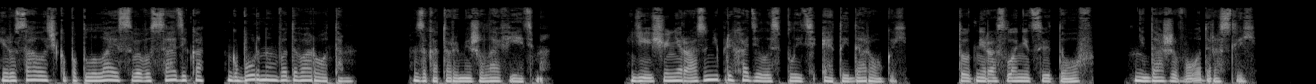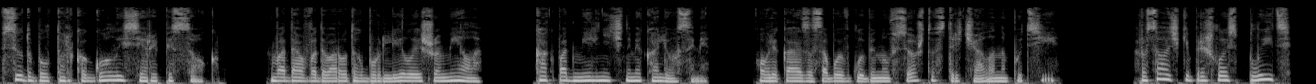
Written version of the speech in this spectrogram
и русалочка поплыла из своего садика к бурным водоворотам, за которыми жила ведьма. Ей еще ни разу не приходилось плыть этой дорогой. Тут не росло ни цветов, ни даже водорослей. Всюду был только голый серый песок. Вода в водоворотах бурлила и шумела, как под мельничными колесами, увлекая за собой в глубину все, что встречала на пути. Русалочке пришлось плыть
